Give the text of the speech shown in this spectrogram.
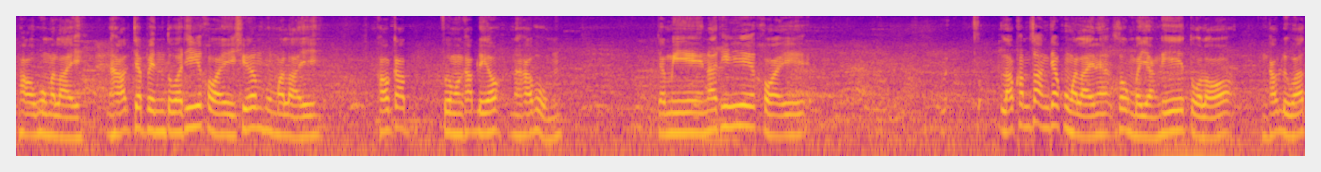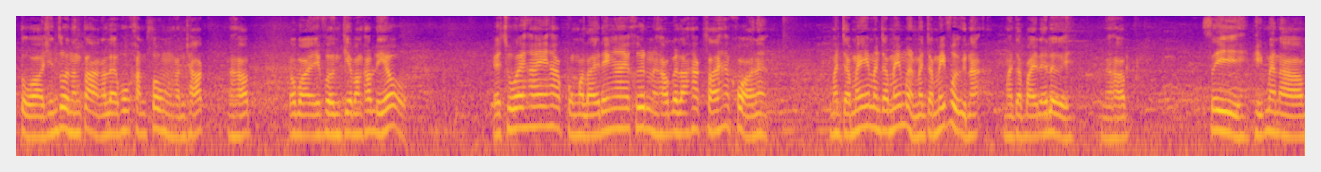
เพลาพวงมาลัยนะครับ จะเป็นตัวที่คอยเชื่อมพวงมาลัยเขากับเฟืองบังคับเลี้ยวนะครับ ผม จะมีหน้าที่คอย รับคำสั่งจากพวงมาลัยเนี่ยส่งไปยังที่ตัวล้อนะครับหรือว่าตัวชิ้นส่วนต่างๆอะไรพวกคันส่งคันชักนะครับก็ไปเฟืองเกียร์บังคับเลี้ยว จะช่วยให้หักพวงมาลัยได้ง่ายขึ้นนะครับ เวลาหักซ้ายหักขวาเนี่ยมันจะไม่มันจะไม่เหมือนมันจะไม่ฝืนนะมันจะไปได้เลยนะครับสี่พิกแมนอาร์ม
